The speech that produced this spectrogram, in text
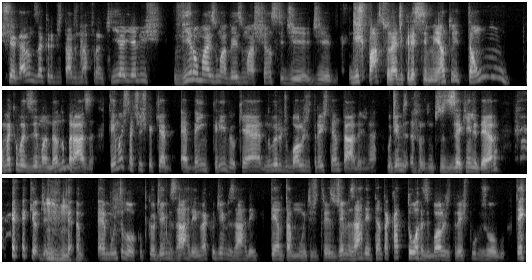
chegaram desacreditados na franquia e eles viram mais uma vez uma chance de, de, de espaço, né, de crescimento e estão como é que eu vou dizer, mandando brasa. Tem uma estatística que é, é, bem incrível, que é número de bolas de três tentadas, né? O James, não preciso dizer quem ele dera, que é, James, uhum. é, é, muito louco, porque o James Harden, não é que o James Harden tenta muito de três, o James Harden tenta 14 bolas de três por jogo. Tem,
